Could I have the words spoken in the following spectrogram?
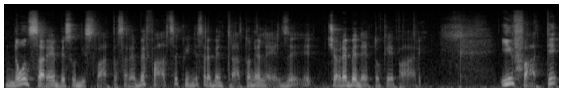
non sarebbe soddisfatta, sarebbe falsa e quindi sarebbe entrato nell'else e ci avrebbe detto che è pari. Infatti,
